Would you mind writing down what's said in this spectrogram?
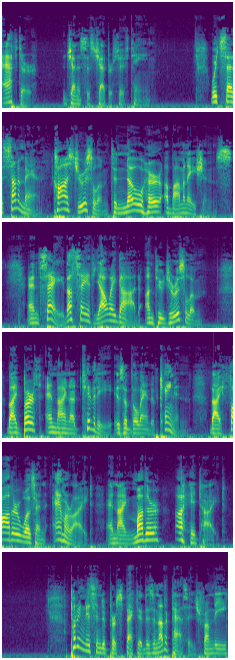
after Genesis chapter 15, which says, Son of man, cause Jerusalem to know her abominations, and say, Thus saith Yahweh God unto Jerusalem, Thy birth and thy nativity is of the land of Canaan. Thy father was an Amorite, and thy mother a Hittite. Putting this into perspective is another passage from the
